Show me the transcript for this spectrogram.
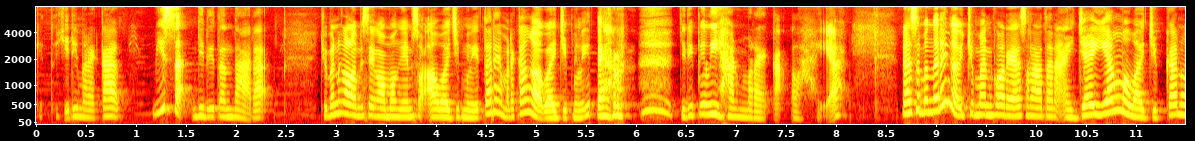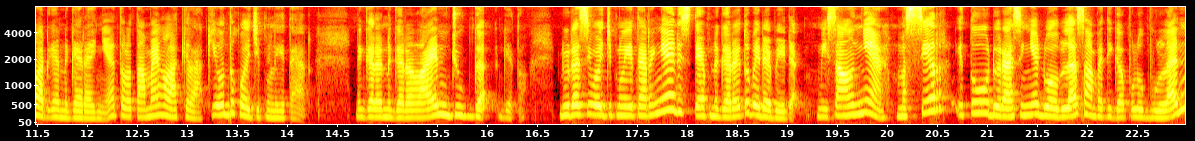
gitu. Jadi mereka bisa jadi tentara Cuman kalau misalnya ngomongin soal wajib militer ya mereka nggak wajib militer. Jadi pilihan mereka lah ya. Nah sebenarnya nggak cuma Korea Selatan aja yang mewajibkan warga negaranya, terutama yang laki-laki untuk wajib militer. Negara-negara lain juga gitu. Durasi wajib militernya di setiap negara itu beda-beda. Misalnya Mesir itu durasinya 12 sampai 30 bulan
